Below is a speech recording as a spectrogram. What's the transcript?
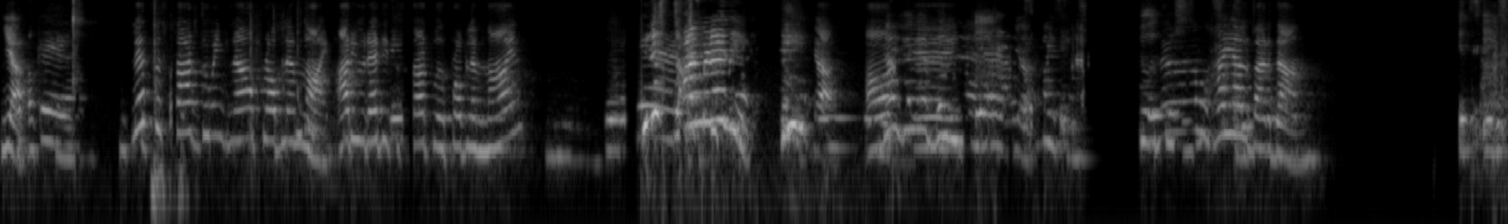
Yeah. Okay. Let's start doing now problem 9. Are you ready to start with problem 9? Yes, I'm ready. Yeah. Okay. Now, هيا البردان. It's easy.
